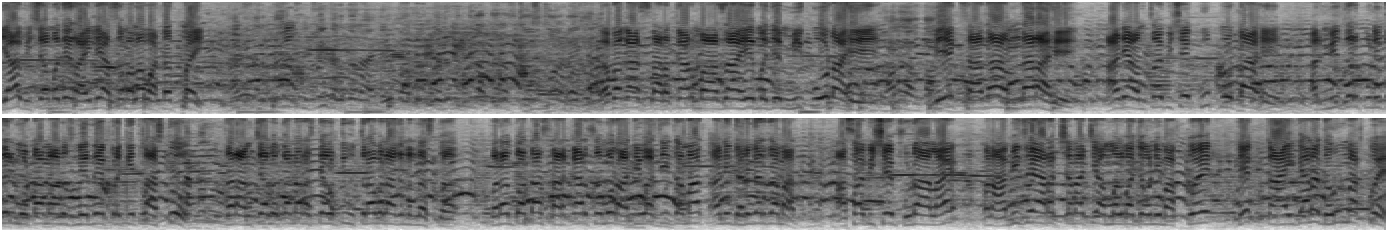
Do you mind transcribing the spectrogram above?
या विषयामध्ये राहिली असं मला वाटत नाही. बघा सरकार माझं आहे म्हणजे मी कोण आहे? मी एक साधा आमदार आहे. आणि आमचा विषय खूप मोठा आहे. आणि मी जर कुणीतरी मोठा माणूस निर्णय प्रकितला असतो तर आमच्या लोकांना रस्त्यावरती उतरावं लागलं नसतं. परंतु आता सरकारसमोर आदिवासी जमात आणि धनगर जमात असा विषय पुढं आलाय. पण आम्ही जे आरक्षणाची अंमलबजावणी मागतोय हे कायद्याला धरून मागतोय.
